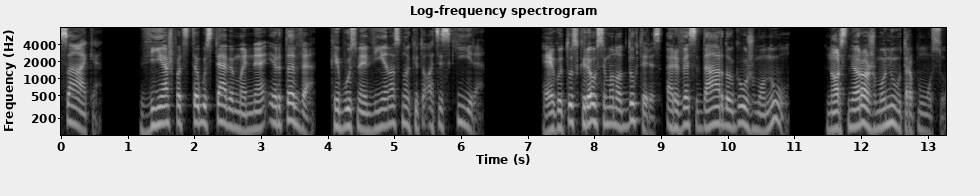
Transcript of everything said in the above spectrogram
sakė, viešpats tegu stebi mane ir tave, kai būsime vienas nuo kito atsiskyrę. Jeigu tu skriausi mano dukteris ar vesi dar daugiau žmonų, nors nėra žmonių tarp mūsų,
